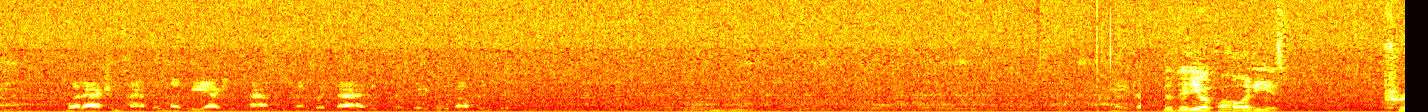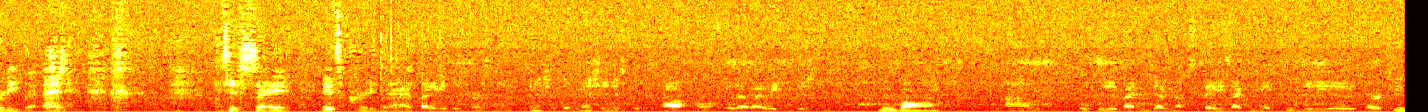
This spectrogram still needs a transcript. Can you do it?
Um, let actions happen, let reactions happen, things like that. The way to go about this. The video quality is pretty bad. just saying, it's pretty bad. Try to get this person to finish with their mission as quick as possible, so that way we can just move on. If I do get enough space, I can make two videos or two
